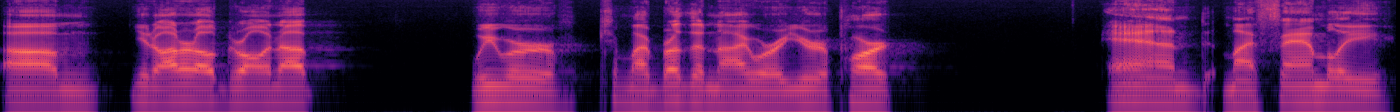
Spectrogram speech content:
Um, you know, I don't know, growing up, we were, my brother and I were a year apart, and my family,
